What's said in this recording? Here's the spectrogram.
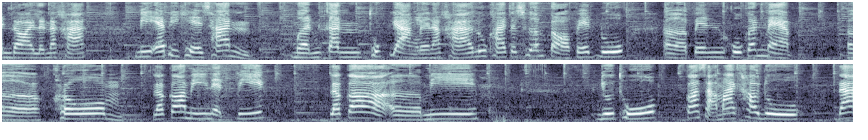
Android เลยนะคะ มีแอปพลิเคชัน เหมือนกันทุกอย่างเลยนะคะ ลูกค้าจะเชื่อมต่อ Facebook เอ่อเป็น Google Map เอ่อ Chrome แล้วก็มี Netflix แล้วก็เอ่อมี YouTube ก็สามารถเข้าดูได้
